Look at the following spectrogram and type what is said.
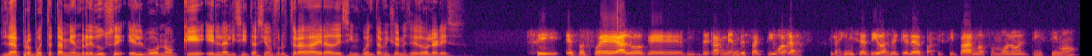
La propuesta también reduce el bono que en la licitación frustrada era de 50 millones de dólares. Sí, eso fue algo que también desactivó las, las iniciativas de querer participar, no es un bono altísimo.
